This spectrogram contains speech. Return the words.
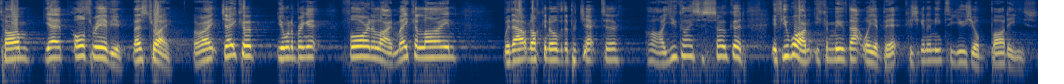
Tom, yeah, all three of you. Let's try. All right. Jacob, you want to bring it? Four in a line. Make a line without knocking over the projector. Oh, you guys are so good. If you want, you can move that way a bit because you're going to need to use your bodies.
